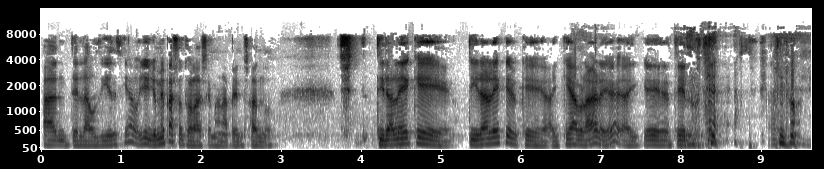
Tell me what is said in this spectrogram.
ante la audiencia, oye, yo me paso toda la semana pensando, tírale que, tírale que, que hay que hablar, ¿eh? Hay que... no,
